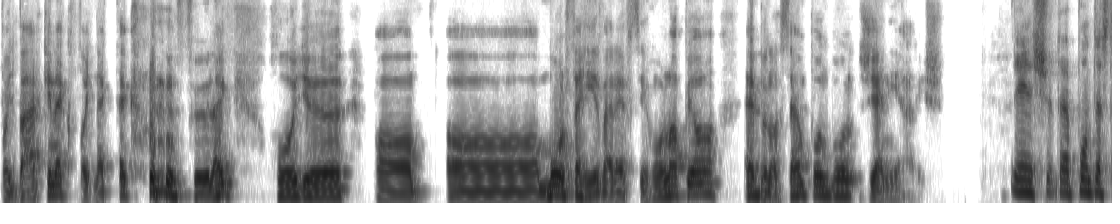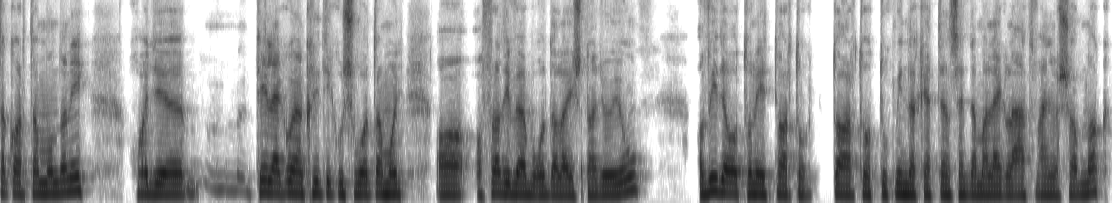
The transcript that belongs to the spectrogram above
vagy bárkinek, vagy nektek főleg, hogy a, a MOL Fehérvár FC honlapja ebből a szempontból zseniális. Én is pont ezt akartam mondani, hogy tényleg olyan kritikus voltam, hogy a, a Fradi weboldala is nagyon jó. A videótonét tartok, tartottuk mind a ketten szerintem a leglátványosabbnak,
